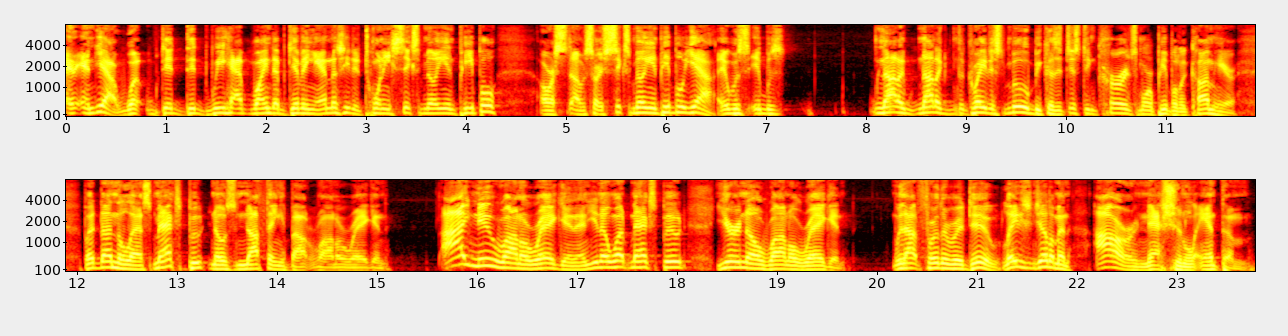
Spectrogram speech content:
And, and yeah, what did did we have wind up giving amnesty to 26 million people, or I'm sorry, six million people? Yeah, it was it was not a not a, the greatest move because it just encouraged more people to come here. But nonetheless, Max Boot knows nothing about Ronald Reagan. I knew Ronald Reagan, and you know what, Max Boot, you're no Ronald Reagan. Without further ado, ladies and gentlemen, our national anthem.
